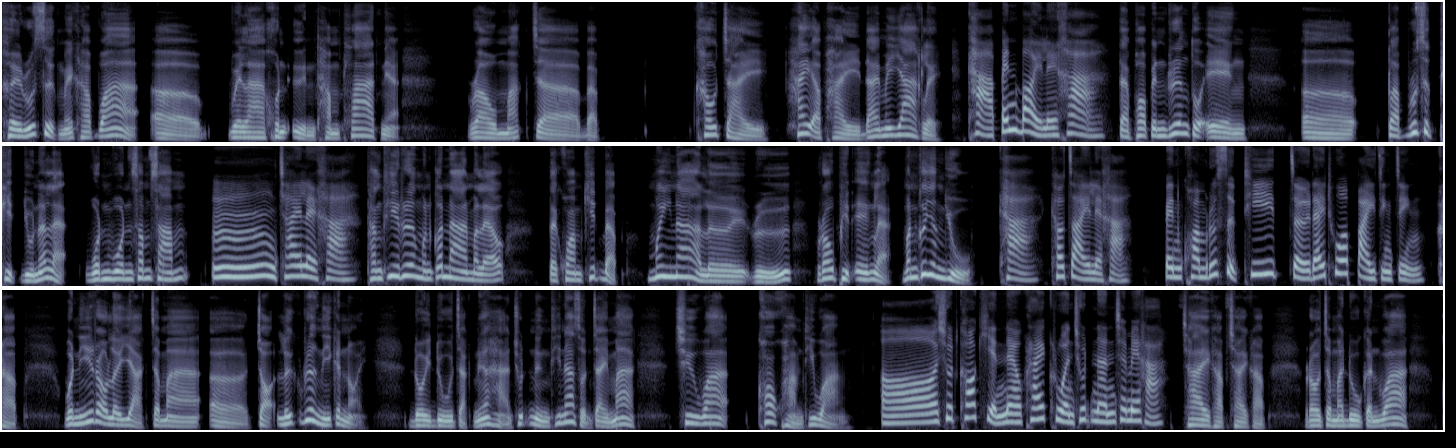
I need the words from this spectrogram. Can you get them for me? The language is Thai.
เคยรู้สึกไหมครับว่าเอ่อเวลาคนอื่นทำพลาดเนี่ย เรามักจะแบบเข้าใจให้อภัยได้ไม่ยากเลย ค่ะเป็นบ่อยเลยค่ะ แต่พอเป็นเรื่องตัวเองเอ่อกลับรู้สึกผิดอยู่นั่นแหละ วนๆซ้ำอืม ใช่เลยค่ะ ๆ ทั้งที่เรื่องมันก็นานมาแล้ว แต่ความคิดแบบไม่น่าเลย หรือเราผิดเองแหละ มันก็ยังอยู่ค่ะ เข้าใจเลยค่ะ เป็นความรู้สึกที่เจอได้ทั่วไปจริง ครับ วันนี้เราเลยอยากจะมาเอ่อเจาะลึกเรื่องนี้กันหน่อย โดยดูจากเนื้อหาชุดหนึ่งที่น่าสนใจมาก ชื่อว่าข้อความที่วางๆอ๋อ ชุดข้อเขียนแนวใคร่ครวญชุดนั้นใช่ไหมคะ ใช่ครับใช่ครับ เราจะมาดูกันว่า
